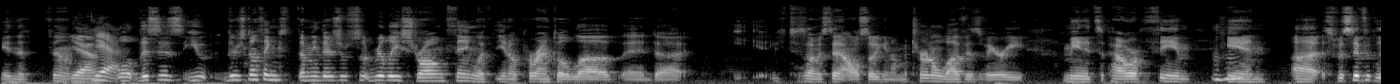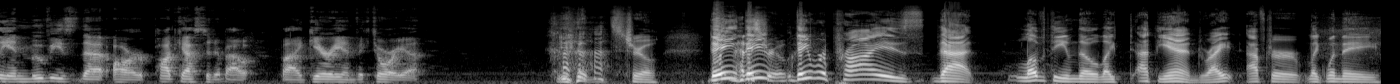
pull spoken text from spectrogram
in the film. Yeah. yeah Well, this is you. There's nothing. I mean, there's a really strong thing with you know parental love and uh, to some extent also you know maternal love is very. I mean, it's a powerful theme Mm-hmm. in uh, specifically in movies that are podcasted about by Gary and Victoria. It's true. They That is they true. they reprise that love theme though, like at the end, right after like when they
